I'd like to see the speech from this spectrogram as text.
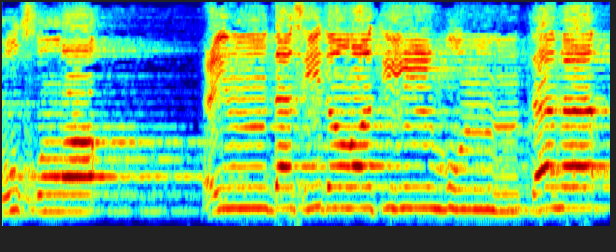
أخرى عند سدرة المنتهى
